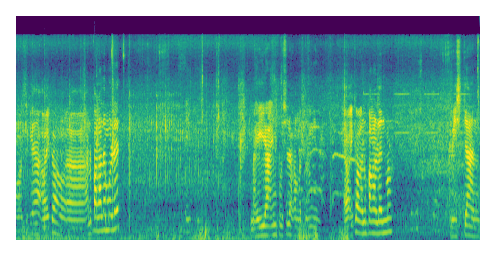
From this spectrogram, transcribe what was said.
Oh, sige ha. Oh, ikaw, ah, ano pangalan mo ulit? Mahihain po sila kamatulungin. Oh, ikaw, ano pangalan mo? Christian.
